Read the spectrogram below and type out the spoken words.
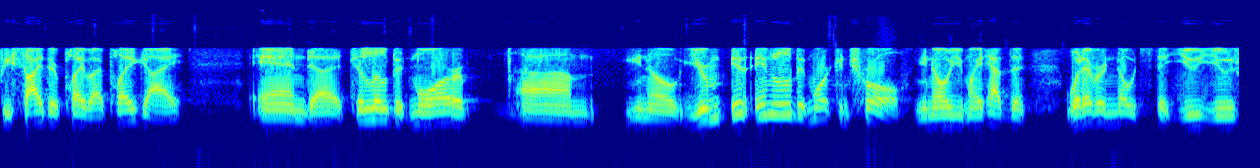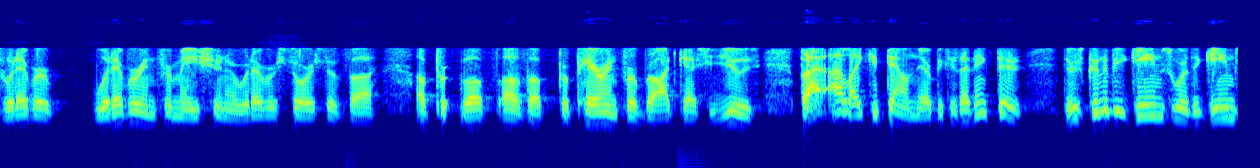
beside their play-by-play guy, and uh, to a little bit more. Um, you know you're in, in a little bit more control. You know, you might have the whatever notes that you use, whatever whatever information or whatever source of uh, of, of, uh, preparing for broadcast you use. But I, I like it down there because I think there there's going to be games where the games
